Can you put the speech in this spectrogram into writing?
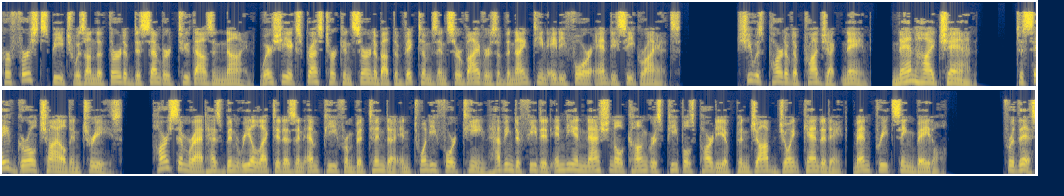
Her first speech was on 3 December 2009, where she expressed her concern about the victims and survivors of the 1984 anti-Sikh riots. She was part of a project named, Nanhi Chhan, to save girl child and trees. Harsimrat has been re-elected as an MP from Bathinda in 2014 having defeated Indian National Congress People's Party of Punjab joint candidate, Manpreet Singh Badal. For this,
